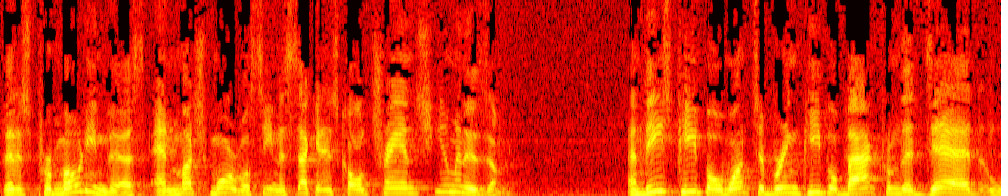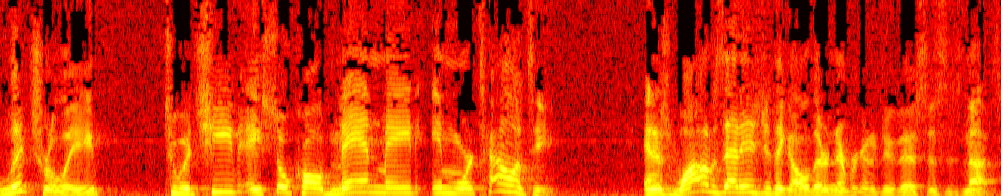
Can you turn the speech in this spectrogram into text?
that is promoting this, and much more we'll see in a second. It's called transhumanism. And these people want to bring people back from the dead, literally, to achieve a so-called man-made immortality. And as wild as that is, you think, oh, they're never going to do this. This is nuts.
